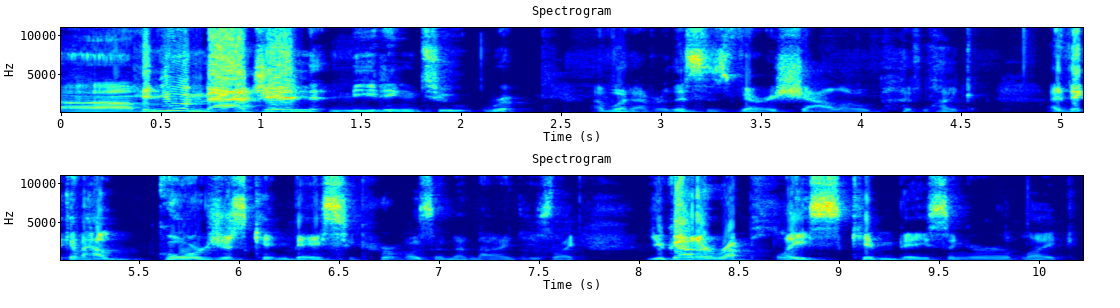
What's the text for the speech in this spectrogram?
Um, Can you imagine needing to re- whatever? This is very shallow, but like I think of how gorgeous Kim Basinger was in the '90s. Like you got to replace Kim Basinger. Like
